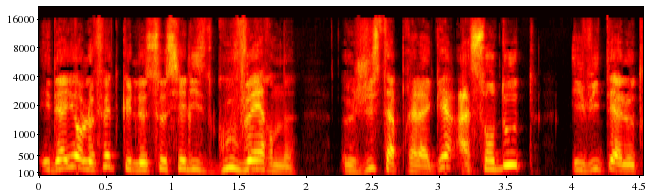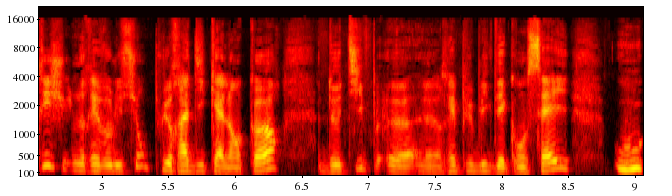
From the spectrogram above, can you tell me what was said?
Et d'ailleurs, le fait que le socialiste gouverne euh, juste après la guerre a sans doute éviter à l'Autriche une révolution plus radicale encore, de type euh, euh, République des Conseils ou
